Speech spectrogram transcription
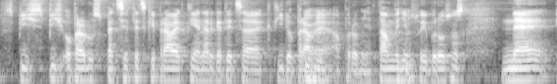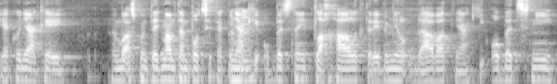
Spíš, spíš opravdu specificky právě k té energetice, k té dopravě mm-hmm. a podobně. Tam vidím mm-hmm. svoji budoucnost. Ne jako nějaký nebo aspoň teď mám ten pocit, jako mm-hmm. nějaký obecný tlachal, který by měl udávat nějaký obecný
